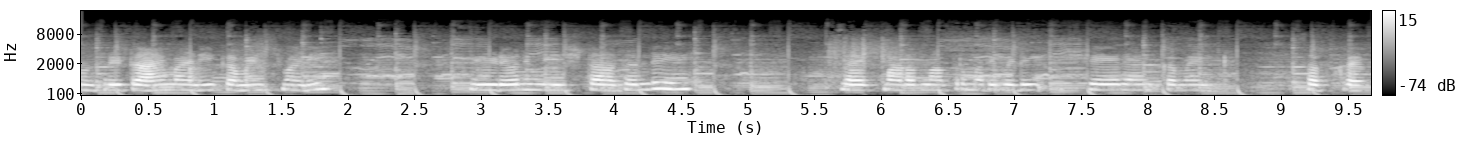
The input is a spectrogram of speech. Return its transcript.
ಒಂದ್ಸರಿ ಟ್ರೈ ಮಾಡಿ ಕಮೆಂಟ್ಸ್ ಮಾಡಿ. ಈ ವಿಡಿಯೋ ನಿಮಗೆ ಇಷ್ಟ ಆದಲ್ಲಿ ಲೈಕ್ ಮಾಡೋದು ಮಾತ್ರ ಮರಿಬೇಡಿ. ಶೇರ್ ಆ್ಯಂಡ್ ಕಮೆಂಟ್ ಸಬ್ಸ್ಕ್ರೈಬ್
